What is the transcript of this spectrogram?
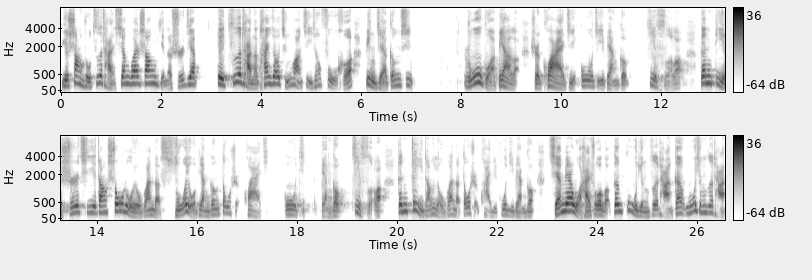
与上述资产相关商品的时间，对资产的摊销情况进行复核，并且更新。如果变了，是会计估计变更，记死了。跟第十七章收入有关的所有变更都是会计估计变更，记死了。跟这一章有关的都是会计估计变更。前边我还说过，跟固定资产、跟无形资产、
